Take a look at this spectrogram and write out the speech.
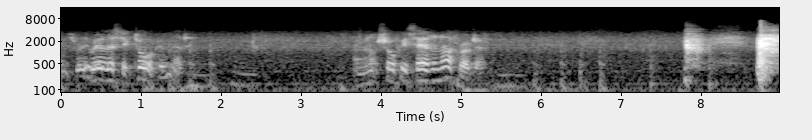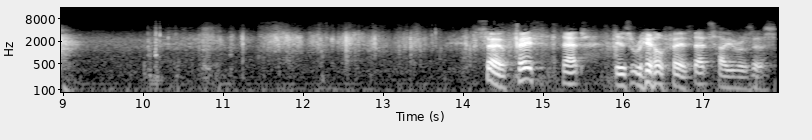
It's really realistic talk, isn't it? I'm not sure if we say it enough, Roger. so, faith that is real faith, that's how you resist.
